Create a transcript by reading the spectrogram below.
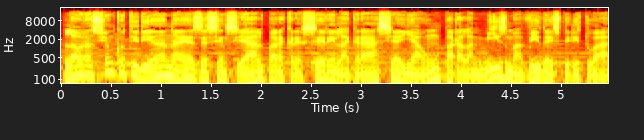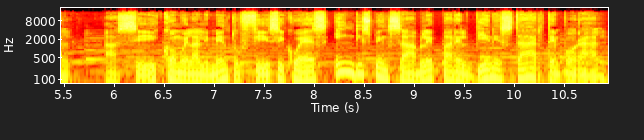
La oración cotidiana es esencial para crecer en la gracia y aún para la misma vida espiritual así como el alimento físico es indispensable para el bienestar temporal.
